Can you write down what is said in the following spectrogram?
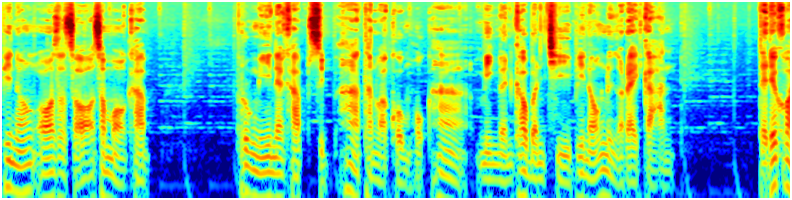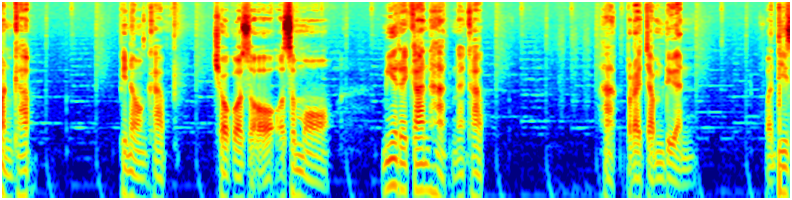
พี่น้องอสสอสมครับ พรุ่งนี้นะครับ 15 ธันวาคม 65 มีเงินเข้าบัญชีพี่น้องหนึ่งรายการ แต่เดี๋ยวก่อนครับ พี่น้องครับชกสอสมมีรายการหักนะครับ หักประจำเดือน วันที่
